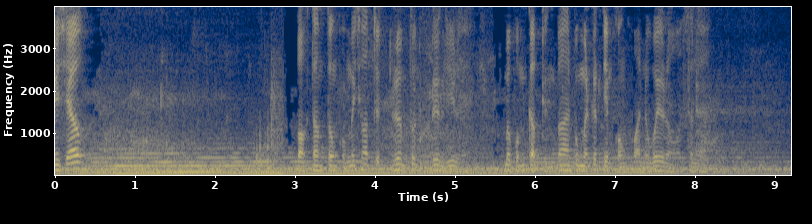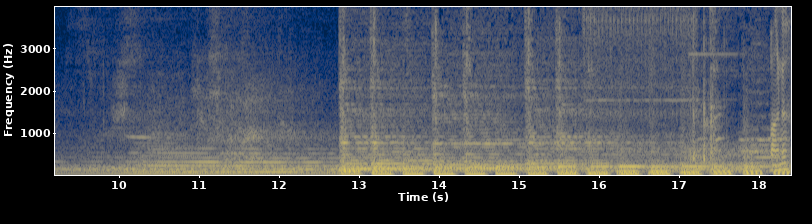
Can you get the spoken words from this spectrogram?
มิเชล บอกตามตรงผมไม่ชอบจุดเริ่มต้นของเรื่องนี้เลย เมื่อผมกลับถึงบ้านพวกมันก็เตรียมของขวัญเอาไว้รอซะแล้วฟังนะ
